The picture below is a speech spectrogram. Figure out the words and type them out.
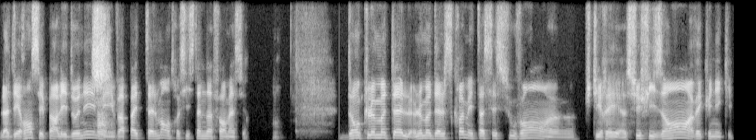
L'adhérence est par les données, mais il ne va pas être tellement entre systèmes d'information. Donc, le modèle, le modèle Scrum est assez souvent, euh, je dirais, suffisant avec une équipe.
